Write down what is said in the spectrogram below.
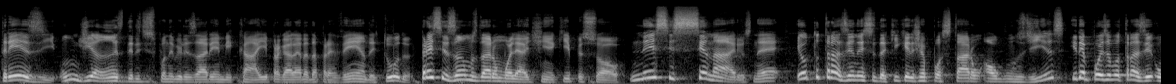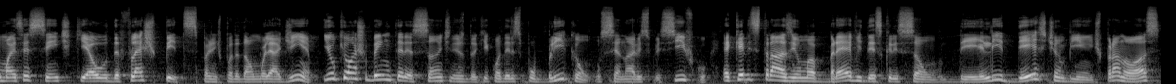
13, um dia antes deles disponibilizarem MK aí pra galera da pré-venda e tudo, precisamos dar uma olhadinha aqui pessoal, nesses cenários né, eu tô trazendo esse daqui que eles já postaram há alguns dias, e depois eu vou trazer o mais recente, que é o The Flash Pits, pra gente poder dar uma olhadinha. E o que eu acho bem interessante nisso daqui, quando eles publicam o cenário específico, é que eles trazem uma breve descrição dele, deste ambiente pra nós,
